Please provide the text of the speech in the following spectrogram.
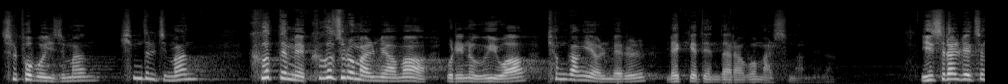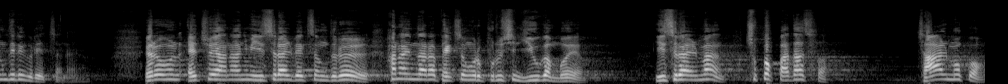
슬퍼 보이지만 힘들지만 그것 때문에 그것으로 말미암아 우리는 의와 평강의 열매를 맺게 된다라고 말씀합니다. 이스라엘 백성들이 그랬잖아요. 여러분, 애초에 하나님이 이스라엘 백성들을 하나님 나라 백성으로 부르신 이유가 뭐예요? 이스라엘만 축복받아서 잘 먹고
